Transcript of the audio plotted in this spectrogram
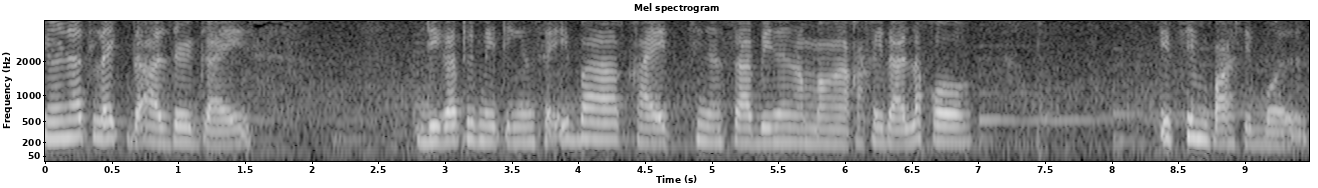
you're not like the other guys. Hindi ka tumitingin sa iba kahit sinasabi na ng mga kakilala ko It's impossible.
